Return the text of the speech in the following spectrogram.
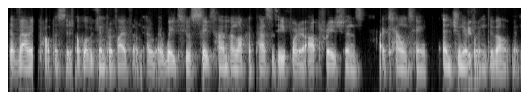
the value proposition of what we can provide them a, a way to save time, unlock capacity for their operations, accounting, and junior in development.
